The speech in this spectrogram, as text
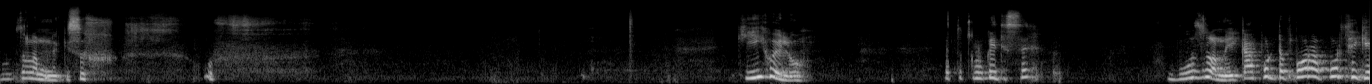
বুঝলাম না কিছু। কি হইল? এত চুলকাইতেছে। বুঝলাম না এই কাপড়টা পরার পর থেকে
